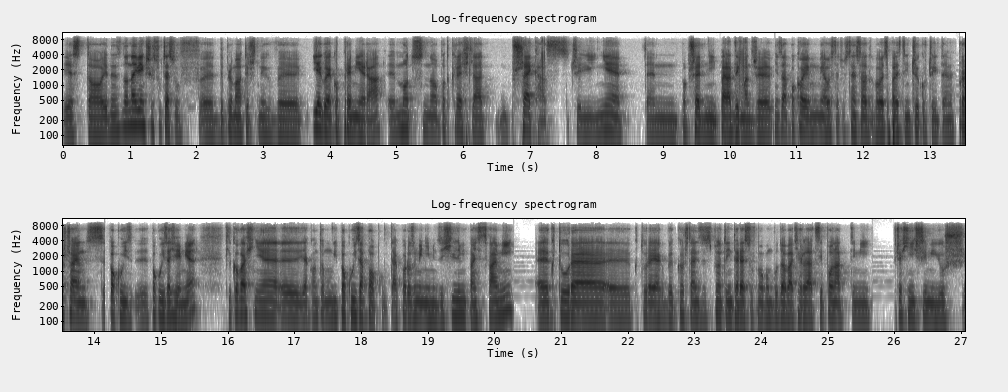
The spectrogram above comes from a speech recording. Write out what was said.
Jest to jeden z no, największych sukcesów e, dyplomatycznych w jego jako premiera. E, mocno podkreśla przekaz, czyli nie ten poprzedni paradygmat, że nie za pokojem miały stać ustępstwa wobec Palestyńczyków, czyli ten upraszczając pokój, pokój za ziemię, tylko właśnie, jak on to mówi, pokój za pokój, tak? Porozumienie między silnymi państwami, E, które, e, które jakby korzystając ze wspólnoty interesów mogą budować relacje ponad tymi wcześniejszymi już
